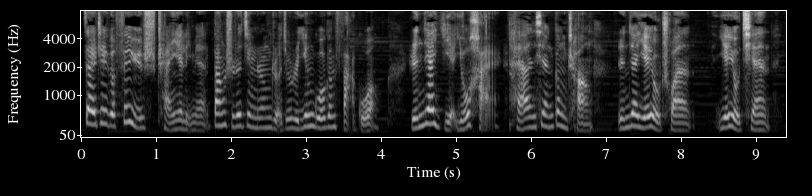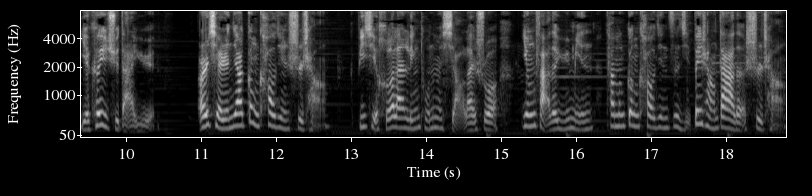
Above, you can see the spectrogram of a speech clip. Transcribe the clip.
在这个飞鱼产业里面，当时的竞争者就是英国跟法国，人家也有海，海岸线更长，人家也有船，也有钱，也可以去打鱼，而且人家更靠近市场。比起荷兰领土那么小来说，英法的渔民他们更靠近自己非常大的市场。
